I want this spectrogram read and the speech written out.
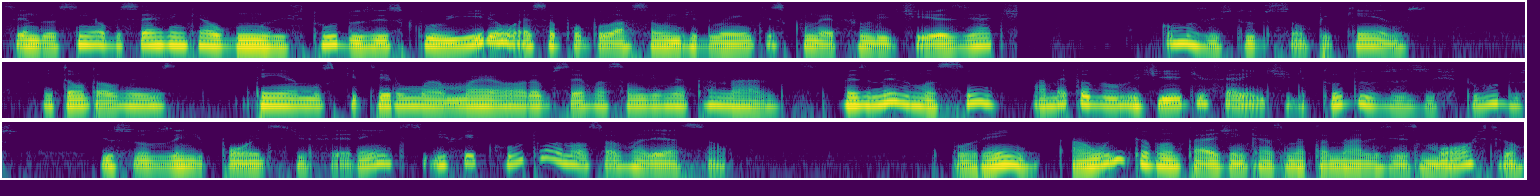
Sendo assim, observem que alguns estudos excluíram essa população de doentes com nefrolitíase ativa como os estudos são pequenos, então talvez tenhamos que ter uma maior observação de meta-análise. Mas mesmo assim, a metodologia é diferente de todos os estudos e os seus endpoints diferentes dificultam a nossa avaliação. Porém, a única vantagem que as meta-análises mostram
